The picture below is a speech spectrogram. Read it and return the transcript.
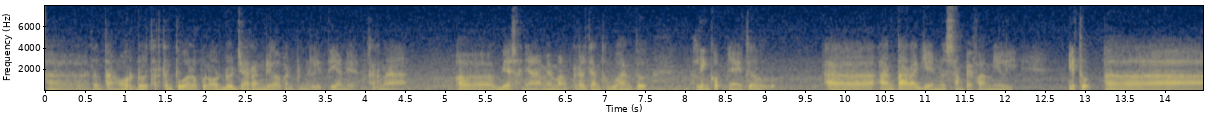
uh, tentang ordo tertentu, walaupun ordo jarang dilakukan penelitian ya, karena uh, biasanya memang penelitian tumbuhan tuh lingkupnya itu uh, antara genus sampai family. Itu uh,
